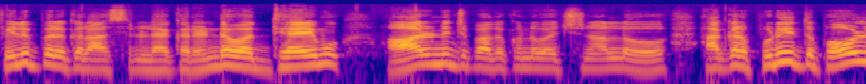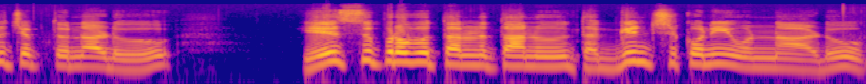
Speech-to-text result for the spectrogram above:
ఫిలిపులకు రాసిన లేక రెండవ అధ్యాయము ఆరు నుంచి పదకొండు వచ్చినాల్లో అక్కడ పునీత పౌలు చెప్తున్నాడు యేసు ప్రభు తనను తాను తగ్గించుకొని ఉన్నాడు.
